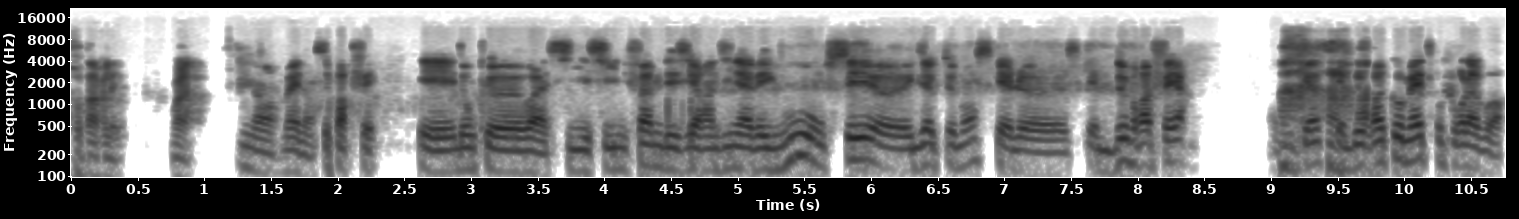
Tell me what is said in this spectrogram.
Voilà. Non, mais non, c'est parfait. Et donc, euh, voilà, si, une femme désire un dîner avec vous, on sait exactement ce qu'elle ce qu'elle devra faire, en tout cas, qu'elle devra commettre pour l'avoir.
